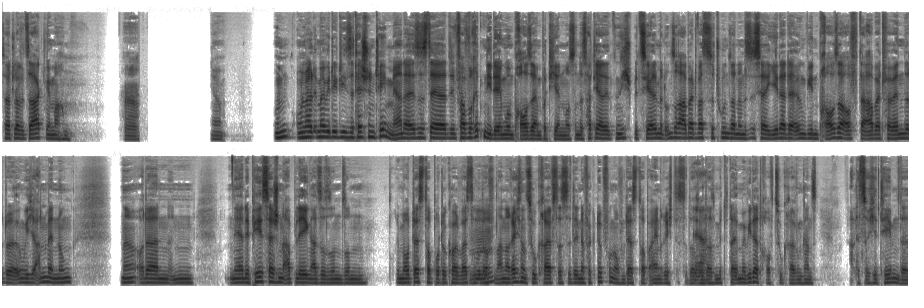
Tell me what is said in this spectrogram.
Third-Level sagt, wir machen. Ja. Ja. Und, und halt immer wieder diese technischen Themen, ja. Da ist es der, die Favoriten, die der irgendwo im Browser importieren muss. Und das hat ja jetzt nicht speziell mit unserer Arbeit was zu tun, sondern es ist ja jeder, der irgendwie einen Browser auf der Arbeit verwendet oder irgendwelche Anwendungen, ne, oder ein, ein, eine RDP-Session ablegen, also so ein, so ein Remote-Desktop-Protokoll, weißt du, wo Mhm. du auf einen anderen Rechner zugreifst, dass du dir eine Verknüpfung auf dem Desktop einrichtest oder Ja. so, damit du da immer wieder drauf zugreifen kannst. Alles solche Themen, da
